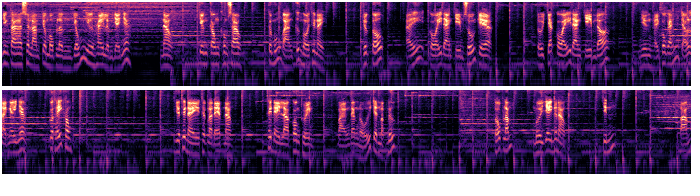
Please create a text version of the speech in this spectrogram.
Nhưng ta sẽ làm cho một lần giống như hai lần vậy nhé. Nào, Chân cong không sao. Tôi muốn bạn cứ ngồi thế này. Rất tốt. Ấy, cô ấy đang chìm xuống kìa. Tôi chắc cô ấy đang chìm đó. Nhưng hãy cố gắng trở lại ngay nhé. Có thấy không? Như thế này thật là đẹp nào. Thế này là con thuyền. Bạn đang nổi trên mặt nước. Tốt lắm. 10 giây nữa nào. 9 8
